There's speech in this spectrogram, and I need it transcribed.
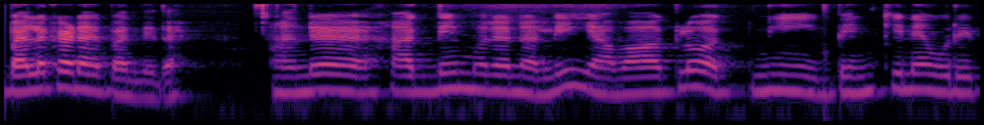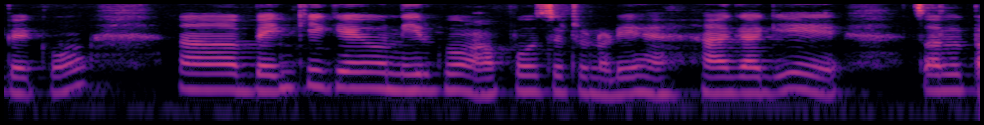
ಬಲಗಡೆ ಬಂದಿದೆ. ಅಂದರೆ ಅಗ್ನಿ ಮೂಲೆಯಲ್ಲಿ ಯಾವಾಗಲೂ ಅಗ್ನಿ ಬೆಂಕಿನೇ ಉರಿಬೇಕು. ಬೆಂಕಿಗೆ ನೀರಿಗೂ ಆಪೋಸಿಟು ನೋಡಿ. ಹಾಗಾಗಿ ಸ್ವಲ್ಪ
